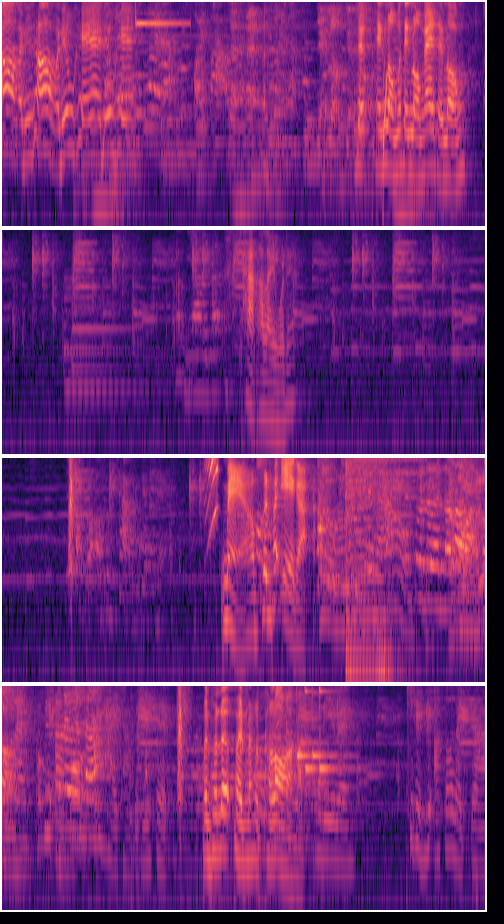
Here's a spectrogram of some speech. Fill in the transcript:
ชอบ อันนี้ชอบ อันนี้โอเค อันนี้โอเค อะไรนะคอยตามเสียงหลงเสียงเสียงเสียงหลงเสียงหลงไง เสียงหลงยาวอีกแล้วฉากอะไรวะเนี่ยเขาก็เอาทุกฉากเหมือนกันนะเนี่ยแหมเพื่อนพระเอกอะเลยนะตัวเดินนะเราอะมันลองเลยพี่ก็เดินนะ ถ่ายฉากไปที่เสร็จเป็นพระเป็นพระรองอะครับพอดีเลย คิดถึงพี่ออโต้เหรอจ๊ะ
